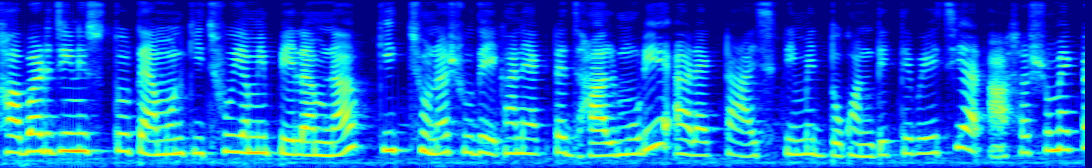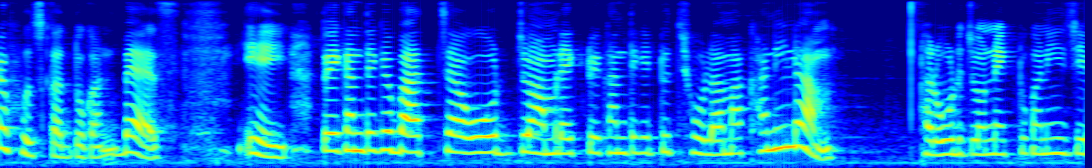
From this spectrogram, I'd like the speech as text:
খাবার জিনিস তো তেমন কিছুই আমি পেলাম না। কিচ্ছু না, শুধু এখানে একটা ঝালমুড়ি আর একটা আইসক্রিমের দোকান দেখতে পেয়েছি। আর আসার সময় একটা ফুচকার দোকান, ব্যাস, এই। তো এখান থেকে বাচ্চা, ওর আমরা একটু এখান থেকে একটু ছোলা মাখা নিলাম। আর ওর জন্য একটুখানি যে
